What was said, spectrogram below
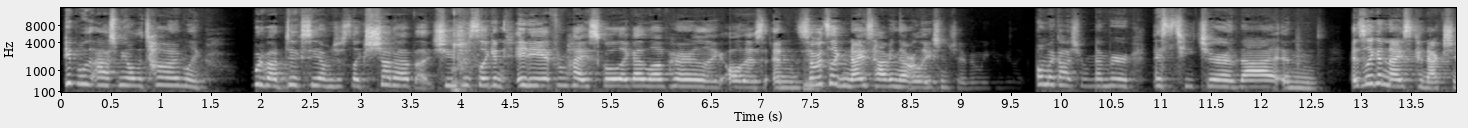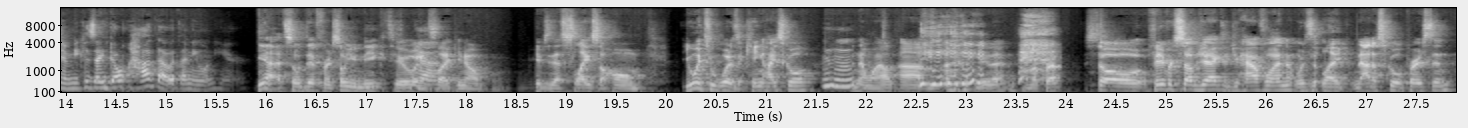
people ask me all the time like what about Dixie? I'm just like shut up. She's just like an idiot from high school. Like I love her, like all this. And so it's like nice having that relationship and we can be like, "Oh my gosh, remember this teacher that?" And it's like a nice connection because I don't have that with anyone here. Yeah, it's so different, so unique too, and it's like you know gives you that slice of home. You went to what is it, King High School? Mm-hmm. Isn't that wild? Um, knew that. I'm a prep. So, favorite subject? Did you have one? Was it like not a school person?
